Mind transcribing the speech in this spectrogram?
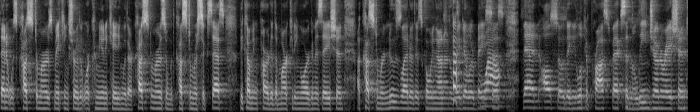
Then it was customers, making sure that we're communicating with our customers and with customer success, becoming part of the marketing organization, a customer newsletter that's going on on a regular basis. Wow. Then also, then you look at prospects and the lead generation,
